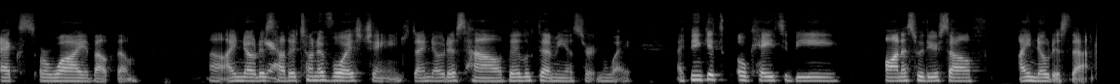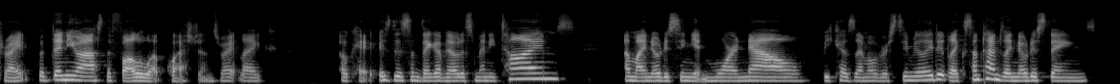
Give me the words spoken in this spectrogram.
X or Y about them. Uh, I noticed yeah. how their tone of voice changed. I noticed how they looked at me a certain way. I think it's okay to be honest with yourself. I noticed that, right? But then you ask the follow up questions, right? Like, okay, is this something I've noticed many times? Am I noticing it more now because I'm overstimulated? Like sometimes I notice things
